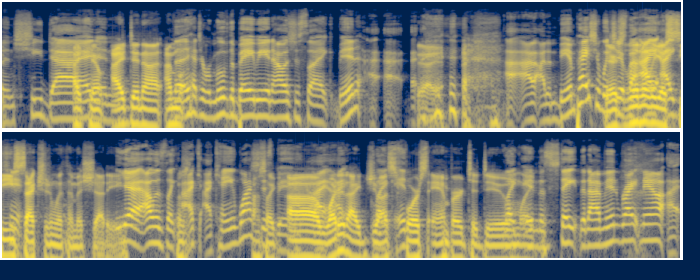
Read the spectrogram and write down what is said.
I- and she i died. can't and i did not i'm they had to remove the baby, and I was just like, Ben, I, I, Yeah. I, I, I've been being patient with There's you, but literally I, a I C can't- section with a machete. Yeah, I was like, was- I, I can't watch I was this. like, uh, I- what did I like, just in- force Amber to do? like, like, in the state that I'm in right now, I,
